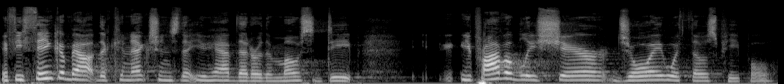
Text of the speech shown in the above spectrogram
If you think about the connections that you have that are the most deep, you probably share joy with those people,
